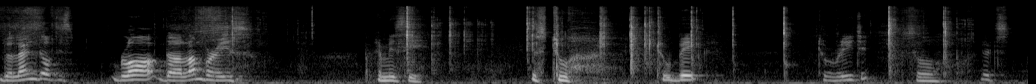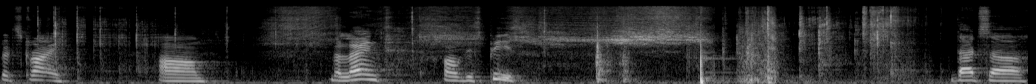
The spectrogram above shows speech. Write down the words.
The length of this block, the lumber is, let me see, it's too, too big to reach it. So let's, let's try. Um, the length of this piece, that's uh,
